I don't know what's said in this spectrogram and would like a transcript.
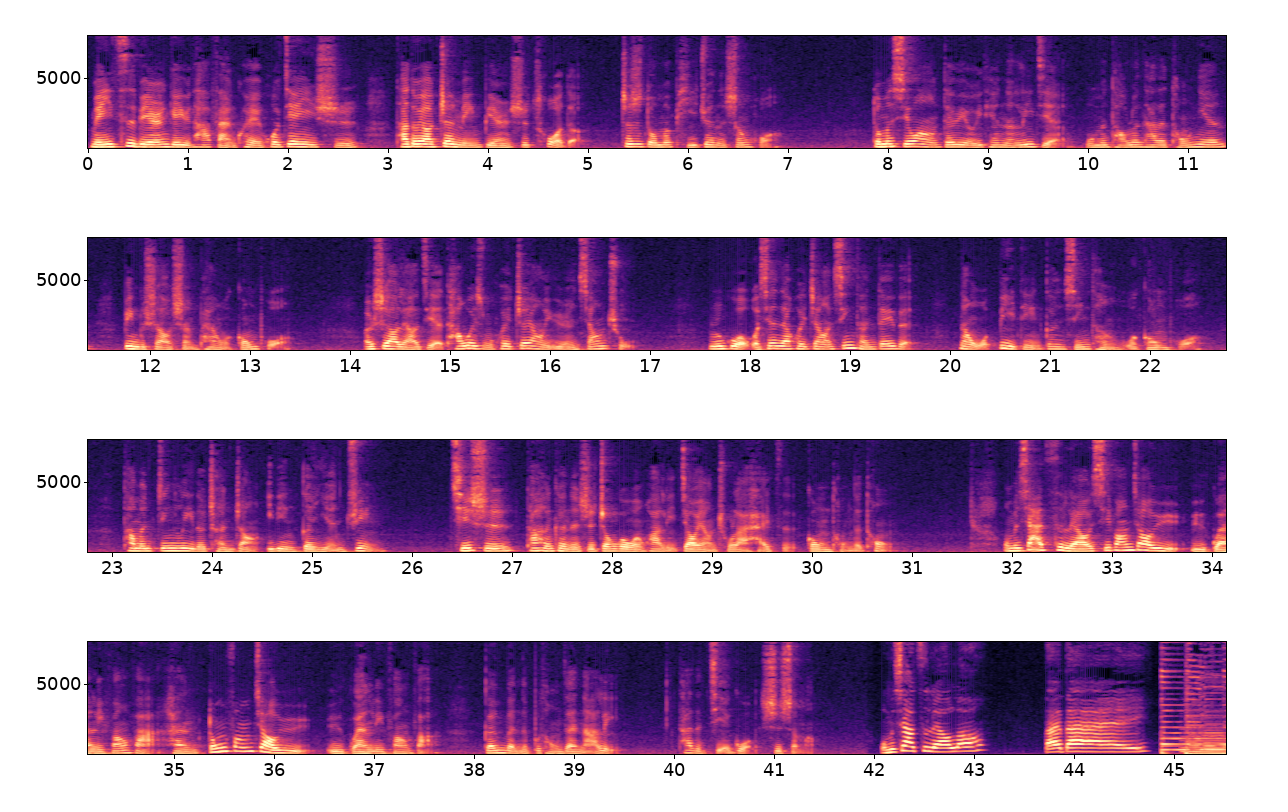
每一次别人给予他反馈或建议时，他都要证明别人是错的，这是多么疲倦的生活。多么希望 David 有一天能理解，我们讨论他的童年，并不是要审判我公婆，而是要了解他为什么会这样与人相处。如果我现在会这样心疼 David。那我必定更心疼我公婆，他们经历的成长一定更严峻。其实，他很可能是中国文化里教养出来孩子共同的痛。我们下次聊西方教育与管理方法和东方教育与管理方法根本的不同在哪里？它的结果是什么？我们下次聊喽，拜拜。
